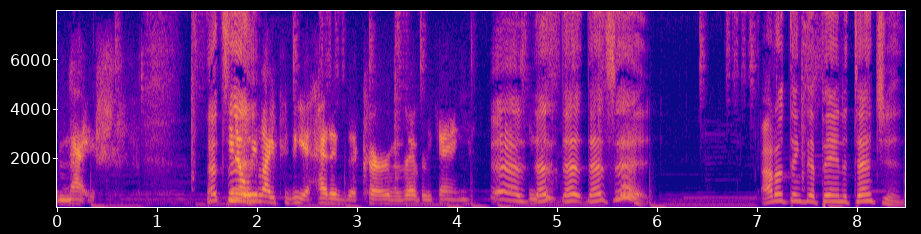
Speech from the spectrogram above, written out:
Nice. That's You it. know, we like to be ahead of the curve of everything. Yeah, that's that, that's it. I don't think they're paying attention.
